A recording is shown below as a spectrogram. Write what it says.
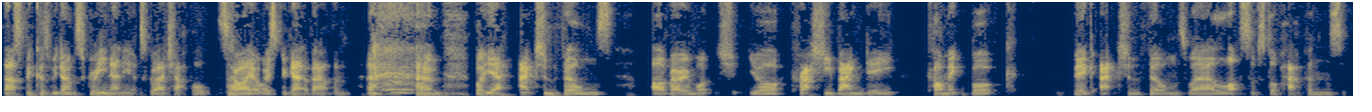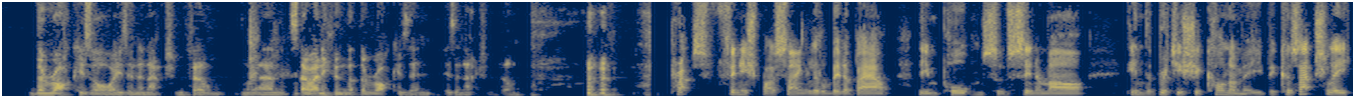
That's because we don't screen any at Square Chapel, so I always forget about them. um, but yeah, action films are very much your crashy bangy comic book, big action films where lots of stuff happens. The Rock is always in an action film, um, so anything that The Rock is in is an action film. Perhaps finish by saying a little bit about the importance of cinema in the British economy, because actually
